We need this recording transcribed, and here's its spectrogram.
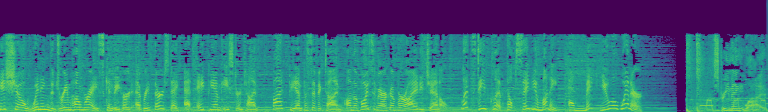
His show, Winning the Dream Home Race, can be heard every Thursday at 8 p.m. Eastern Time, 5 p.m. Pacific Time on the Voice America Variety Channel. Let Steve Clip help save you money and make you a winner. Streaming live,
